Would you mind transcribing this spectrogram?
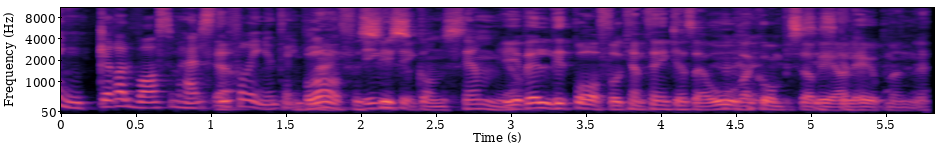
enker eller hva som helst. De Ja. får ingenting. Bra Nej, för syskonsämja. Det är väldigt bra för att kan tänka sig, åh vad kompisar vi är allihop. Men, eh,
